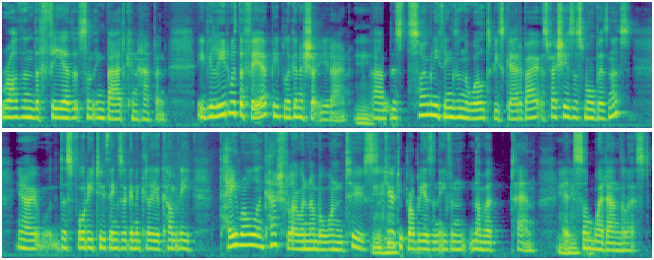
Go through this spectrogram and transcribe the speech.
rather than the fear that something bad can happen. If you lead with the fear, people are going to shut you down. Mm. Um, there's so many things in the world to be scared about, especially as a small business. You know, there's 42 things that are going to kill your company. Payroll and cash flow are number one and two. Mm-hmm. Security mm-hmm. probably isn't even number 10, mm-hmm. it's somewhere down the list.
